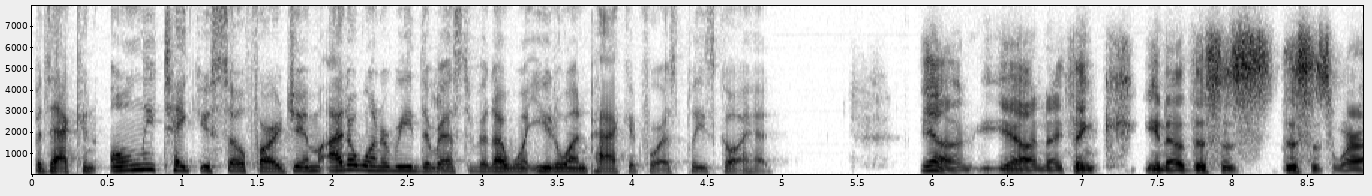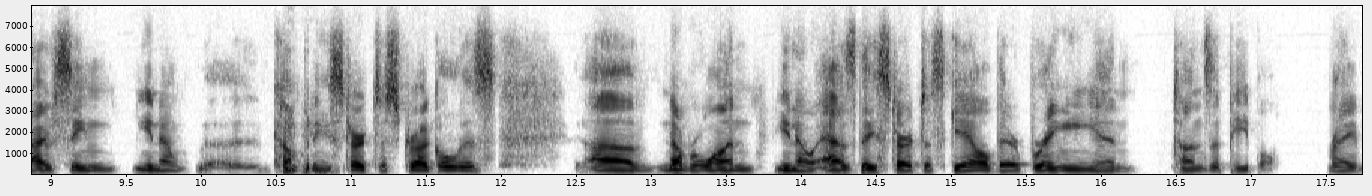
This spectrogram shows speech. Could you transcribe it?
but that can only take you so far. Jim, I don't want to read the rest of it. I want you to unpack it for us. Please go ahead. Yeah, yeah, and I think you know this is this is where I've seen you know uh, companies start to struggle. Is uh, number one, you know, as they start to scale, they're bringing in tons of people, right?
